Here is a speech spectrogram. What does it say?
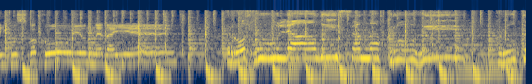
серденьку спокою не дає. Розгулялися навкруги, крутом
